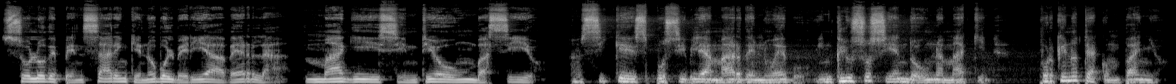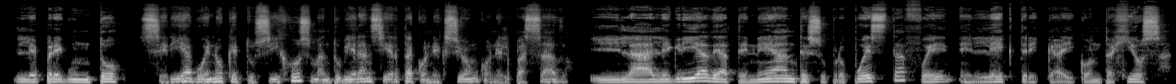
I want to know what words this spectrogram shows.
Solo de pensar en que no volvería a verla, Maggie sintió un vacío. Así que es posible amar de nuevo, incluso siendo una máquina. ¿Por qué no te acompaño? Le preguntó. Sería bueno que tus hijos mantuvieran cierta conexión con el pasado. Y la alegría de Atenea ante su propuesta fue eléctrica y contagiosa.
